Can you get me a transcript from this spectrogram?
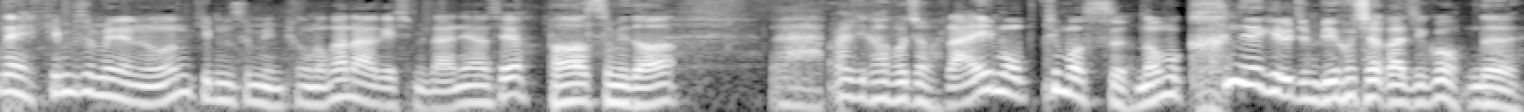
네, 김수민의 눈, 김수민 평론가 나와 계십니다. 안녕하세요. 반갑습니다. 아, 빨리 가보죠. 라임 옵티머스. 너무 큰 얘기를 준비해 오셔가지고. 네.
